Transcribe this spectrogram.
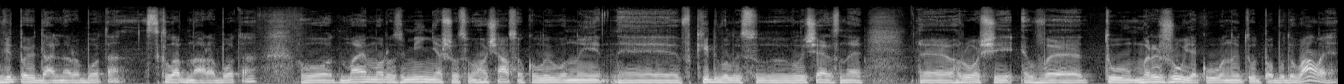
відповідальна робота, складна робота. От, маємо розуміння, що свого часу, коли вони е, вкидували величезне гроші в ту мережу, яку вони тут побудували,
